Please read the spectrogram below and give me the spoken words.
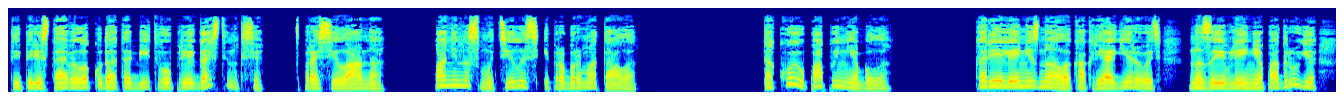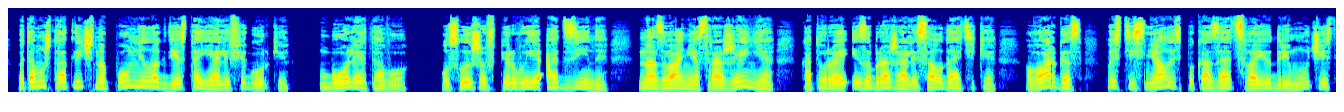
«Ты переставила куда-то битву при Гастингсе?» — спросила она. Панина смутилась и пробормотала. Такой у папы не было. Карелия не знала, как реагировать на заявление подруги, потому что отлично помнила, где стояли фигурки. Более того, услышав впервые от Зины название сражения, которое изображали солдатики, Варгас постеснялась показать свою дремучесть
